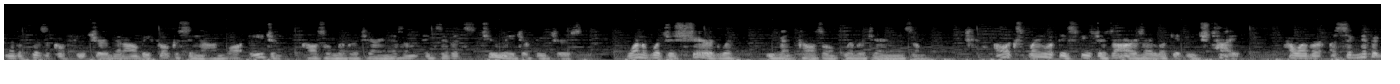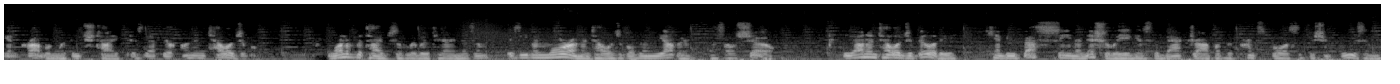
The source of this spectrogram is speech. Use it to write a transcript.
metaphysical feature that I'll be focusing on, while agent causal libertarianism exhibits two major features, one of which is shared with event causal libertarianism. I'll explain what these features are as I look at each type. However, a significant problem with each type is that they're unintelligible. One of the types of libertarianism is even more unintelligible than the other, as I'll show. The unintelligibility can be best seen initially against the backdrop of the principle of sufficient reason,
